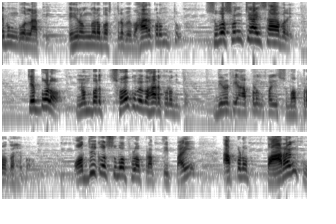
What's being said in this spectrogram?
ଏବଂ ଗୋଲାପୀ ଏହି ରଙ୍ଗର ବସ୍ତ୍ର ବ୍ୟବହାର କରନ୍ତୁ ଶୁଭ ସଂଖ୍ୟା ହିସାବରେ କେବଳ ନମ୍ବର ଛଅକୁ ବ୍ୟବହାର କରନ୍ତୁ ଦିନଟି ଆପଣଙ୍କ ପାଇଁ ଶୁଭପ୍ରଦ ହେବ ଅଧିକ ଶୁଭଫଳ ପ୍ରାପ୍ତି ପାଇଁ ଆପଣ ପାରାଙ୍କୁ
